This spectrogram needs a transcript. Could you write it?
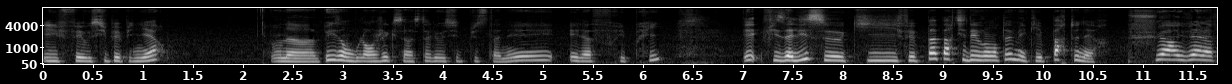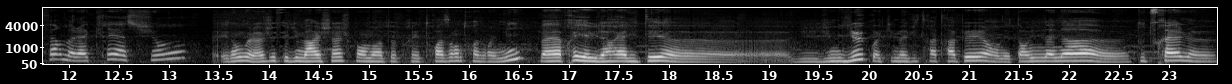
il fait aussi pépinière. On a un paysan boulanger qui s'est installé aussi depuis cette année et la friperie. Et euh, qui fait pas partie des volontaires mais qui est partenaire. Je suis arrivée à la ferme à la création et donc voilà, j'ai fait du maraîchage pendant à peu près 3 ans, 3 ans et demi. Bah, après, il y a eu la réalité du, milieu quoi, qui m'a vite rattrapée en étant une nana toute frêle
